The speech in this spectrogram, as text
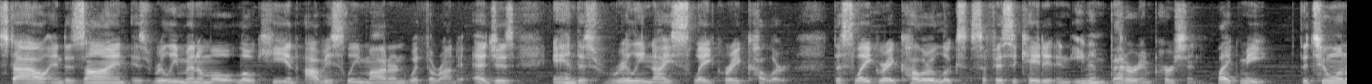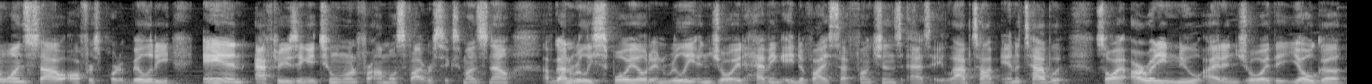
style and design is really minimal, low key, and obviously modern with the rounded edges and this really nice slate gray color. The slate gray color looks sophisticated and even better in person, like me. The two-in-one style offers portability and after using a two-in-one for almost five or six months now, I've gotten really spoiled and really enjoyed having a device that functions as a laptop and a tablet. So I already knew I'd enjoy the Yoga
